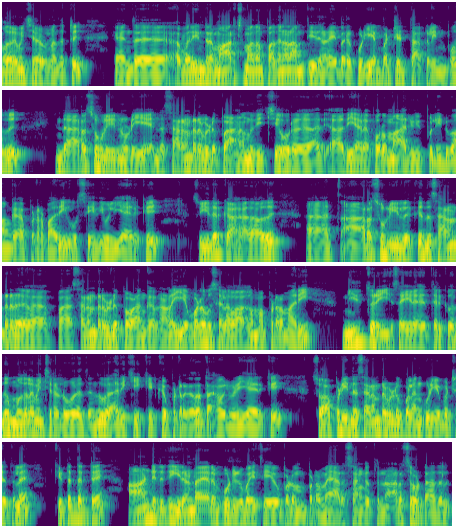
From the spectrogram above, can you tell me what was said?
முதலமைச்சர் அவர்கள் வந்துட்டு இந்த வருகின்ற மார்ச் மாதம் பதினாலாம் தேதி நடைபெறக்கூடிய பட்ஜெட் தாக்கலின் போது இந்த அரசு ஊழியனுடைய இந்த சரண்டர் விடுப்பை அனுமதித்து ஒரு அதிகாரப்பூர்வமாக அறிவிப்பு வெளியிடுவாங்க அப்படின்ற மாதிரி ஒரு செய்தி வெளியாக இருக்குது ஸோ இதற்காக அதாவது அரசு ஊழியர்களுக்கு இந்த சரண்டர் சரண்டர் விடுப்பை வழங்குறதுனால எவ்வளவு செலவாகும் அப்படின்ற மாதிரி நிதித்துறை செயலகத்திற்கு வந்து முதலமைச்சர் அலுவலகத்திலிருந்து ஒரு அறிக்கை கேட்கப்பட்டிருக்கிறதா தகவல் வெளியாக இருக்குது ஸோ அப்படி இந்த சரண்டர் விடுப்பு வழங்கக்கூடிய பட்சத்தில் கிட்டத்தட்ட ஆண்டிற்கு இரண்டாயிரம் கோடி ரூபாய் தேவைப்படும் அப்படின்ற மாதிரி அரசாங்கத்தின் அரசு வட்டாரத்தில்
